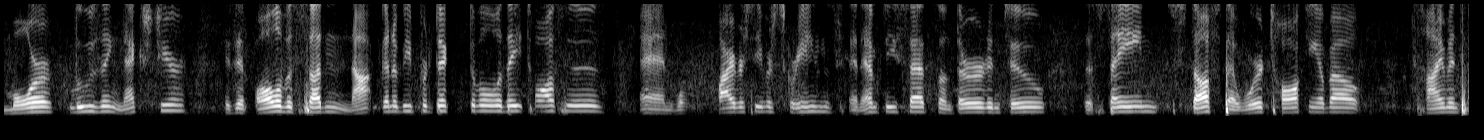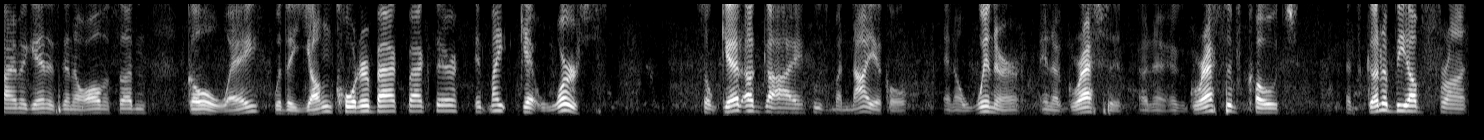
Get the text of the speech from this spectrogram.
More losing next year? Is it all of a sudden not going to be predictable with eight tosses and wide receiver screens and empty sets on third and two? The same stuff that we're talking about time and time again is going to all of a sudden go away with a young quarterback back there? It might get worse. So get a guy who's maniacal and a winner, and aggressive, an aggressive coach that's going to be up front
